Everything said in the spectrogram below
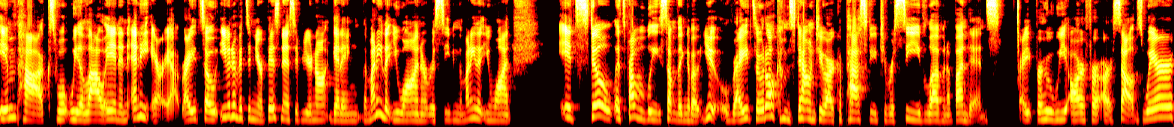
impacts what we allow in in any area right? So even if it's in your business if you're not getting the money that you want or receiving the money that you want it's still it's probably something about you right so it all comes down to our capacity to receive love and abundance right for who we are for ourselves where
